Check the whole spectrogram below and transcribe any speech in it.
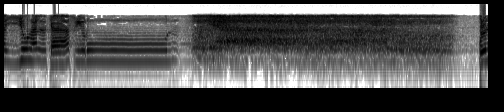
أيها الكافرون قل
